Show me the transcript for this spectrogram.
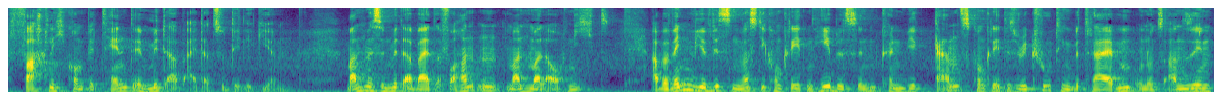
fachlich kompetente Mitarbeiter zu delegieren. Manchmal sind Mitarbeiter vorhanden, manchmal auch nicht. Aber wenn wir wissen, was die konkreten Hebel sind, können wir ganz konkretes Recruiting betreiben und uns ansehen,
